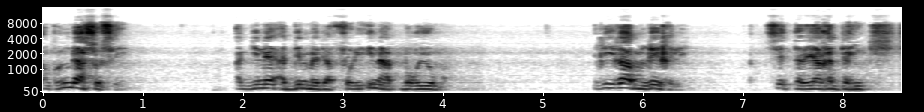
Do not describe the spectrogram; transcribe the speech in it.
Donc nga associé a a dimme da fori ina bogyo ma. Riga mi rigli c'est tariya ga danki.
